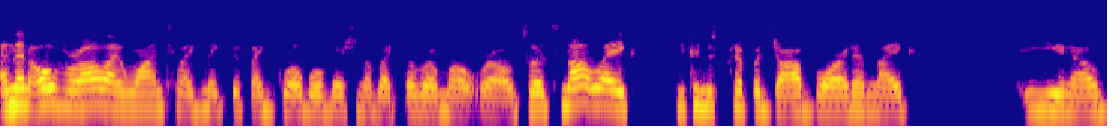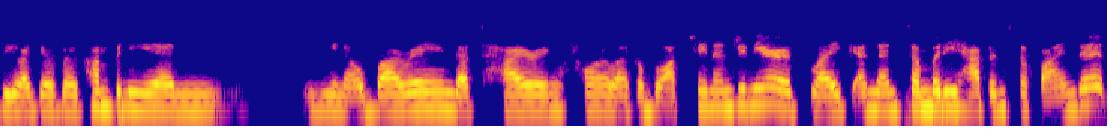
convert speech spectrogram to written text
And then overall i want to like make this like global vision of like the remote world. So it's not like you can just put up a job board and like you know be like there's a company in you know bahrain that's hiring for like a blockchain engineer it's like and then somebody happens to find it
